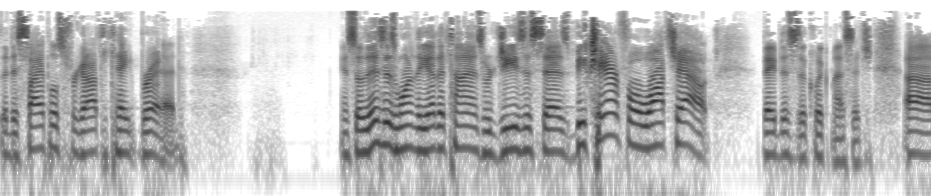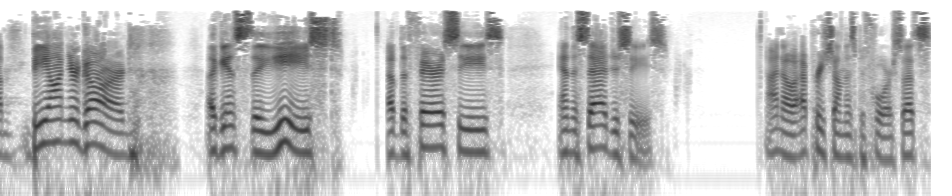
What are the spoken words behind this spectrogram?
the disciples forgot to take bread. And so this is one of the other times where Jesus says, be careful, watch out. Babe, this is a quick message. Um, be on your guard against the yeast of the Pharisees and the Sadducees. I know, I preached on this before. So that's,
